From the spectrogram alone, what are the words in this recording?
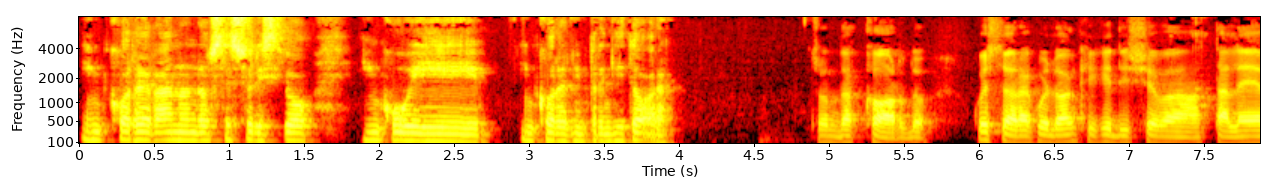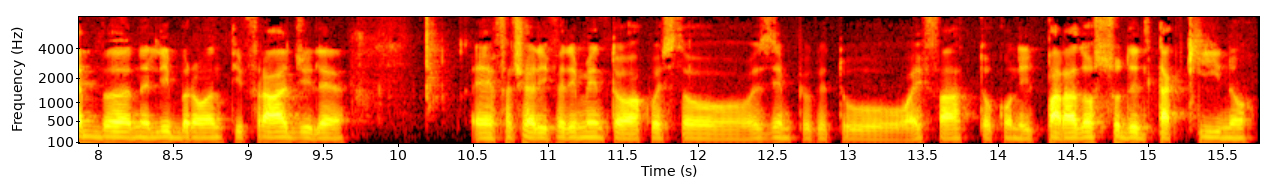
incorreranno nello stesso rischio in cui incorre l'imprenditore. Sono d'accordo. Questo era quello anche che diceva Taleb nel libro Antifragile eh, faceva riferimento a questo esempio che tu hai fatto con il paradosso del tacchino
